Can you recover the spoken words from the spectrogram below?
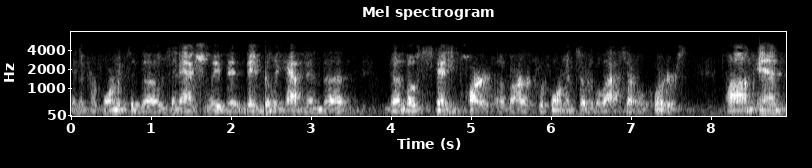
in the performance of those. And actually, they really have been the most steady part of our performance over the last several quarters. Um, and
